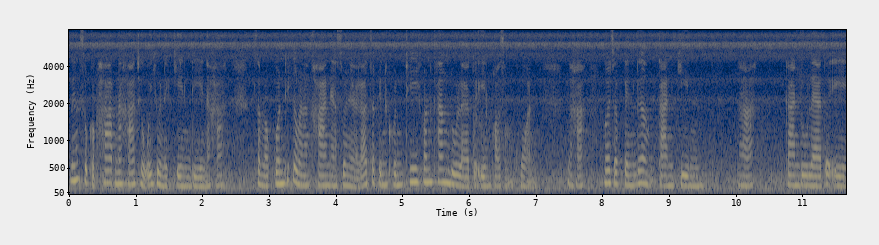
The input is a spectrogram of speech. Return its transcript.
เรื่องสุขภาพนะคะ ถือว่าอยู่ในเกณฑ์ดีนะคะสำหรับคนที่เกิดวันอังคารเนี่ยส่วนใหญ่แล้วจะเป็นคนที่ค่อนข้างดูแลตัวเองพอสมควรนะคะไม่ว่าจะเป็นเรื่องการกินนะคะการดูแลตัวเอง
